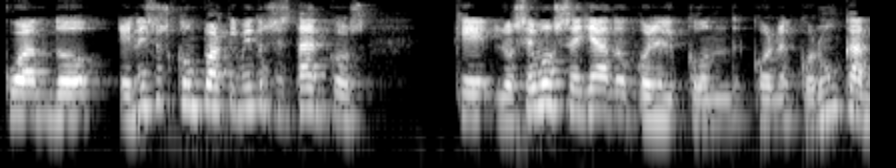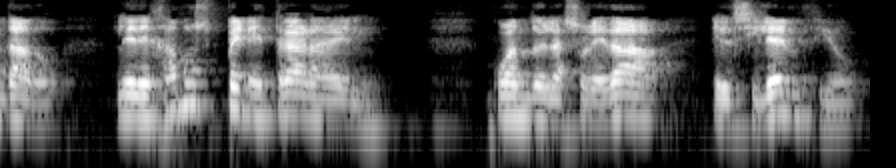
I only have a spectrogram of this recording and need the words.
Cuando en esos compartimentos estancos que los hemos sellado con, el, con, con un candado, le dejamos penetrar a Él. Cuando en la soledad, el silencio.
